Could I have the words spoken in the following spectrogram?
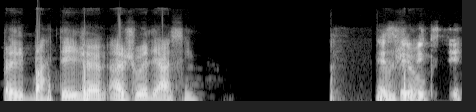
Pra ele bater e já ajoelhar, assim. É, você chão. vê que você,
